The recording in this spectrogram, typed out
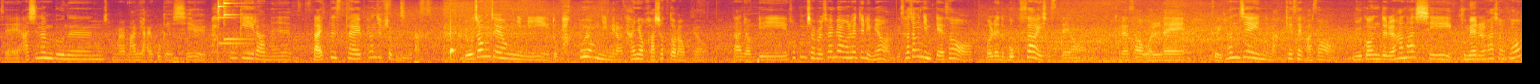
이제 아시는 분은 정말 많이 알고 계실 박국이라는 라이프 스타일 편집숍입니다. 요정재영님이 또 박보영님이랑 다녀가셨더라고요. 난 여기 소품샵을 설명을 해드리면 사장님께서 원래는 목사이셨대요. 그래서 원래 그 현지에 있는 마켓에 가서 물건들을 하나씩 구매를 하셔서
